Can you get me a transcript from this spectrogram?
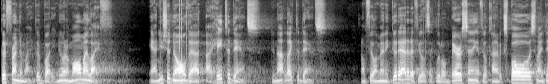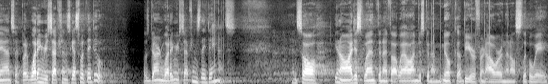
Good friend of mine, good buddy, knew him all my life. And you should know that I hate to dance, do not like to dance. I don't feel I'm any good at it. I feel it's like a little embarrassing. I feel kind of exposed when I dance. But wedding receptions, guess what they do? Those darn wedding receptions, they dance. And so you know, I just went and I thought, well, I'm just going to milk a beer for an hour and then I'll slip away.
